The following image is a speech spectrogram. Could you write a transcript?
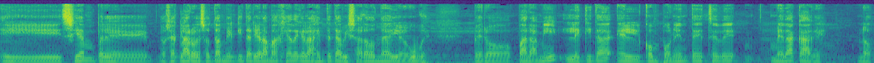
Y siempre, o sea, claro, eso también quitaría la magia de que la gente te avisara donde hay EV. Pero para mí le quita el componente este de me da cague. No,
